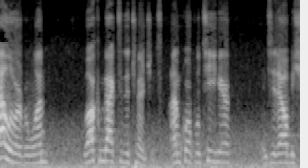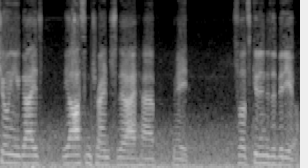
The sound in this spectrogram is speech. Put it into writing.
Hello everyone, welcome back to the trenches. I'm Corporal T here, and today I'll be showing you guys the awesome trench that I have made. So let's get into the video.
